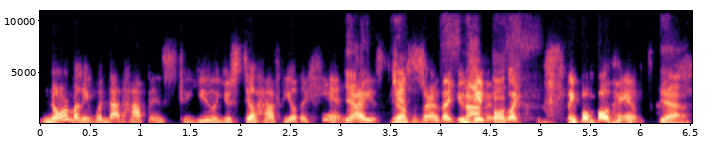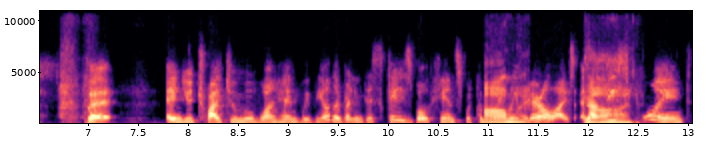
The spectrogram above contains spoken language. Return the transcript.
normally when that happens to you, you still have the other hand, yeah. right? Chances yep. are that you didn't both. like sleep on both hands. Yeah. But and you try to move one hand with the other, but in this case, both hands were oh completely oh paralyzed. And God. at this point,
